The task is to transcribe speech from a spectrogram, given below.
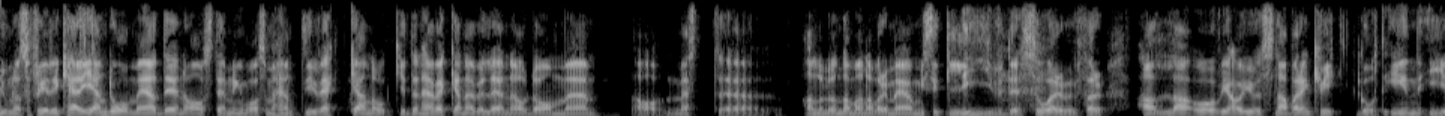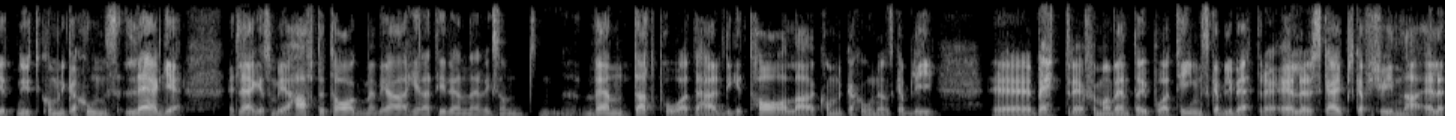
Jonas och Fredrik här igen då med en avstämning vad som har hänt i veckan och den här veckan är väl en av de eh, ja, mest eh, annorlunda man har varit med om i sitt liv. Det, så är det väl för alla och vi har ju snabbare än kvickt gått in i ett nytt kommunikationsläge. Ett läge som vi har haft ett tag men vi har hela tiden eh, liksom väntat på att det här digitala kommunikationen ska bli eh, bättre för man väntar ju på att Teams ska bli bättre eller Skype ska försvinna eller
